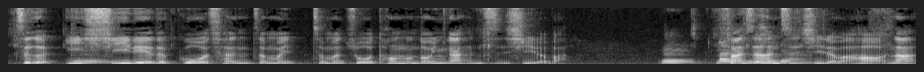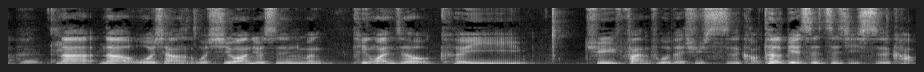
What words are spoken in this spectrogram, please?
这个一系列的过程怎么怎么做，通通都应该很仔细了吧？嗯，算是很仔细的吧？哈，那那那，我想我希望就是你们听完之后可以去反复的去思考，特别是自己思考。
